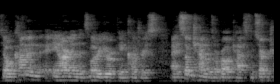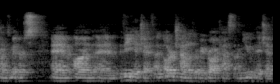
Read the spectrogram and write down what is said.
So common in Ireland and some other European countries, uh, some channels are broadcast from certain transmitters um, on um, VHF and other channels are being broadcast on UHF.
